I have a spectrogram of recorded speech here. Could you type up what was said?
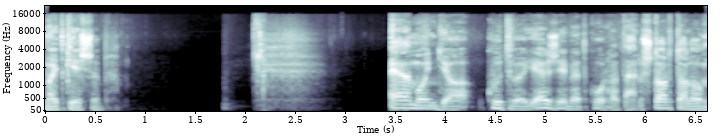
Majd később. Elmondja Kutvölgyi Erzsébet, korhatáros tartalom,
